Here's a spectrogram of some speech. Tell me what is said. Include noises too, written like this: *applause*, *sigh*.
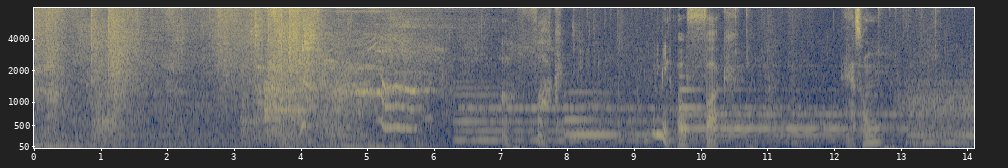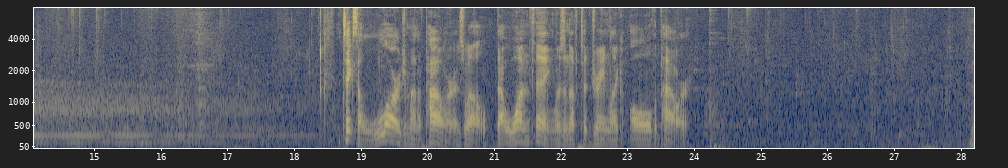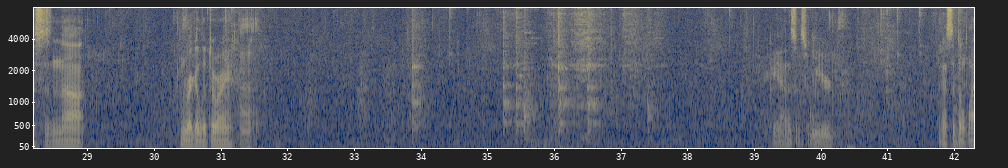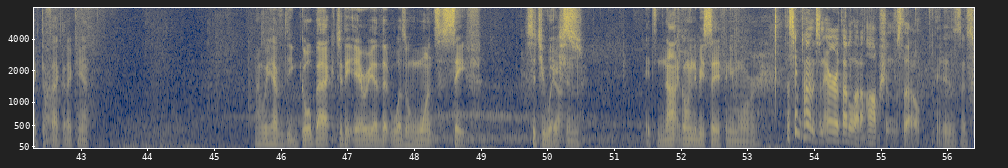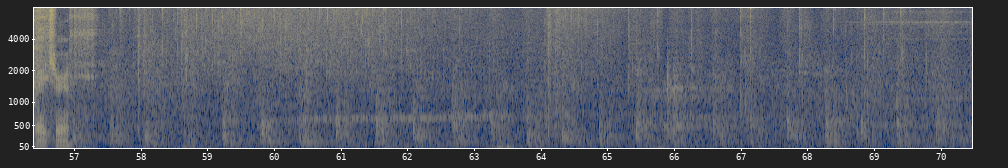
Takes a large amount of power as well. That one thing was enough to drain, like, all the power. This is not regulatory. Hmm. Yeah, this is weird. I also don't like the fact that I can't. Now we have the go back to the area that was once safe situation. Yes. It's not going to be safe anymore. At the same time, it's an area without a lot of options, though. It is, that's very true.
